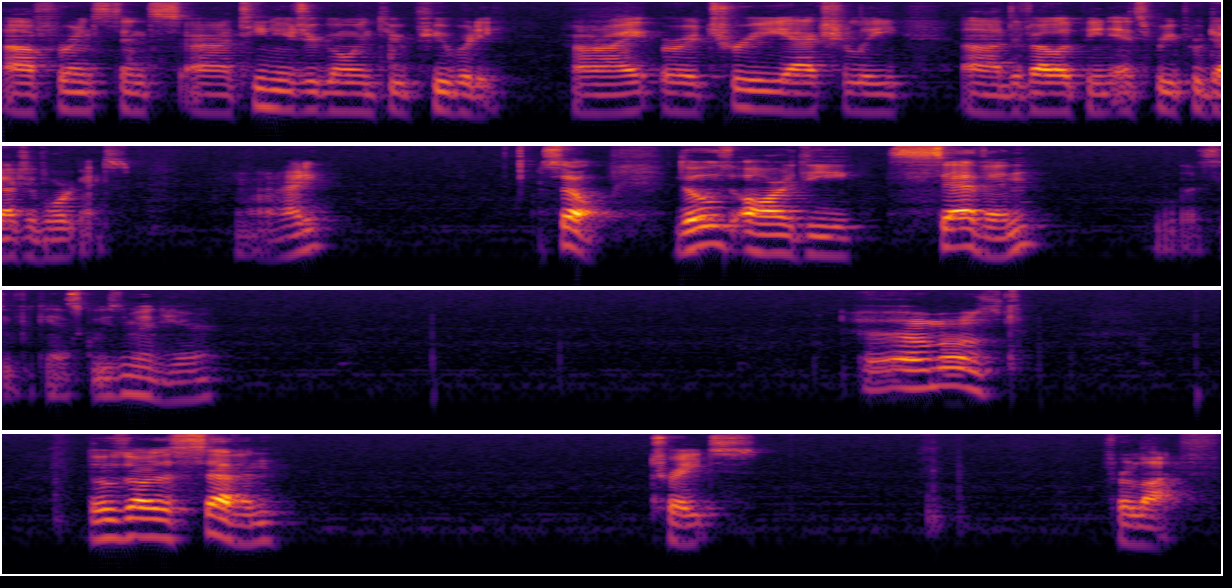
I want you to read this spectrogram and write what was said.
uh, for instance, a teenager going through puberty, all right, or a tree actually uh, developing its reproductive organs. All righty. So those are the seven. Let's see if we can't squeeze them in here. Almost. Those are the seven traits for life,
